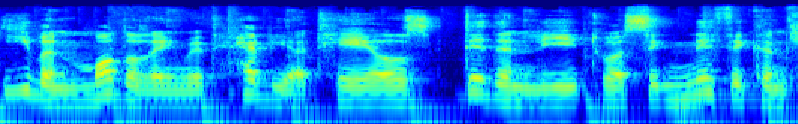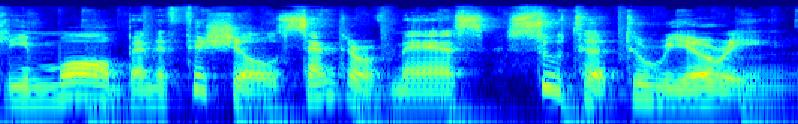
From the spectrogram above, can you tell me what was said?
Even modeling with heavier tails didn't lead to a significantly more beneficial center of mass suited to rearing.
